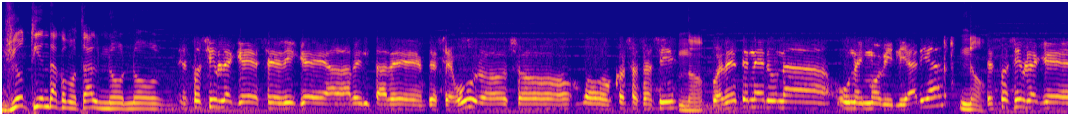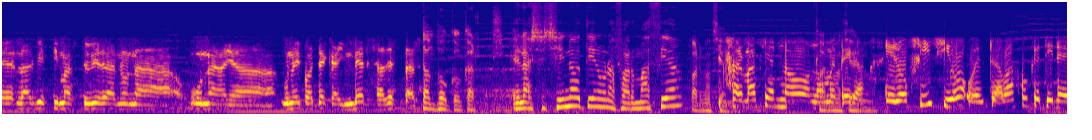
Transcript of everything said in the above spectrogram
yo tienda como tal no, no. ¿Es posible que se dedique a la venta de, de seguros o, o cosas así? No. ¿Puede tener una, una inmobiliaria? No. ¿Es posible que las víctimas tuvieran una, una, una hipoteca inversa de estas? Tampoco, Carlos. ¿El asesino tiene una farmacia? Farmacia. Farmacias no, no me Farmacia pega. no. El oficio o el trabajo que tiene,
